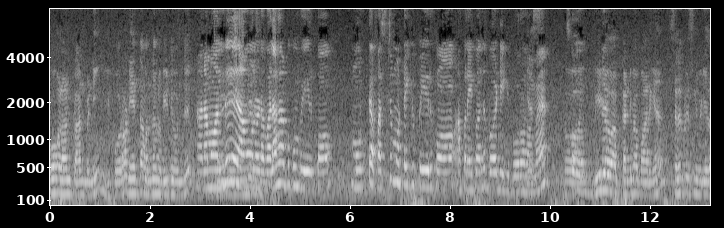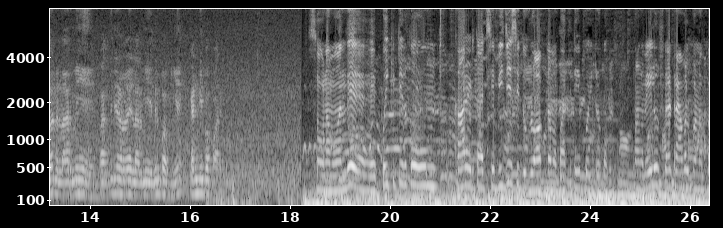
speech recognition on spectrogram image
போகலான்னு பிளான் பண்ணி இன்னைக்கு போறோம். நேத்து தான் வந்தாங்க வீட்டுக்கு வந்து. நம்ம வந்து அவங்களோட வளகாப்புக்கும் போயிருக்கோம். மொட்டை ஃபர்ஸ்ட் மொட்டைக்கும் போயிருக்கோம். அப்புறம் இப்போ வந்து பர்த்டேக்கு போறோம் நம்ம. ஸோ வீடியோ கண்டிப்பா பாருங்க. செலிப்ரேஷன் வீடியோ தான் எல்லாருமே பர்த்டே எல்லாருமே எதிர்பார்ப்பீங்க. கண்டிப்பா பாருங்க. ஸோ நம்ம வந்து போய்கிட்டு இருக்கோம். கார் எடுத்தாச்சு. விஜய் சித்து vlog நம்ம பார்த்துட்டே போயிட்டு இருக்கோம். நாங்கள் வேலூர் ஃபுல்லாக ட்ராவல் பண்ணப்ப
